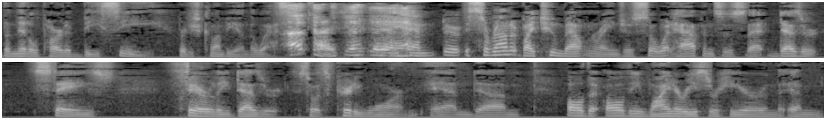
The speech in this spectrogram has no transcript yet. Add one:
the middle part of BC, British Columbia in the west. Okay, yeah, yeah, yeah. And it's surrounded by two mountain ranges, so what happens is that desert stays fairly desert, so it's pretty warm, and um, all the all the wineries are here and and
